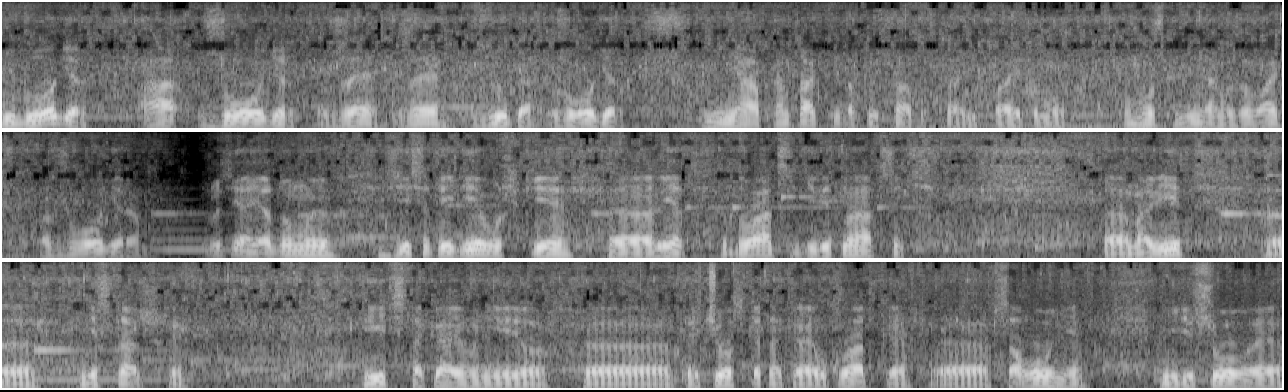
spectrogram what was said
Не блогер, а злогер. З, З, злюка, злогер. У меня ВКонтакте такой статус стоит, поэтому вы можете меня называть злогером. Друзья, я думаю, здесь этой девушке э, лет 20-19, э, на вид э, не старше. Видите, такая у нее э, прическа, такая укладка э, в салоне недешевая,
